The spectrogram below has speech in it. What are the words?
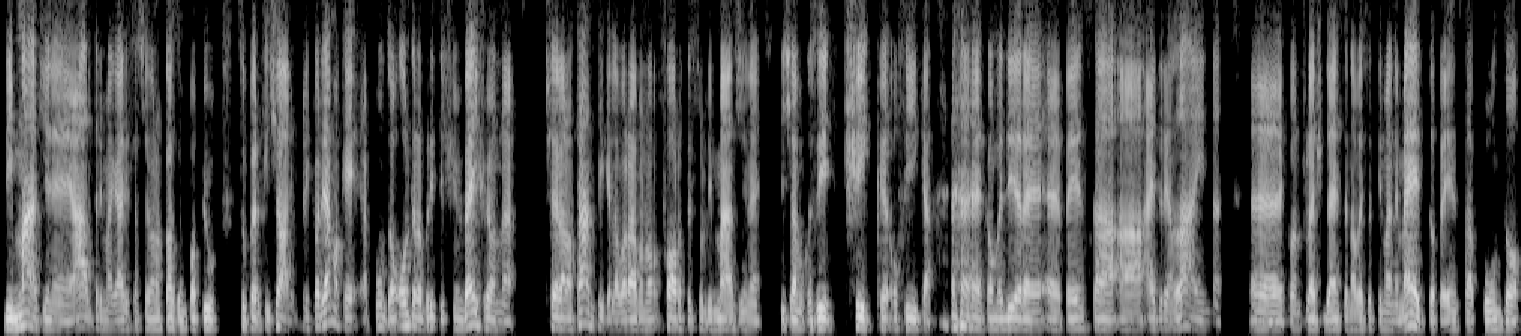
di immagine, altri magari facevano cose un po' più superficiali. Ricordiamo che appunto oltre a British Invasion c'erano tanti che lavoravano forte sull'immagine, diciamo così, chic o fica, come dire, eh, pensa a Adrian Lyne eh, con Flashdance nove settimane e mezzo, pensa appunto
